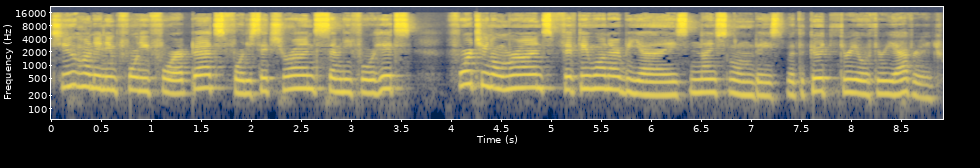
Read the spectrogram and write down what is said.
244 at bats, 46 runs, 74 hits, 14 home runs, 51 RBIs, 9 stolen base with a good 303 average.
